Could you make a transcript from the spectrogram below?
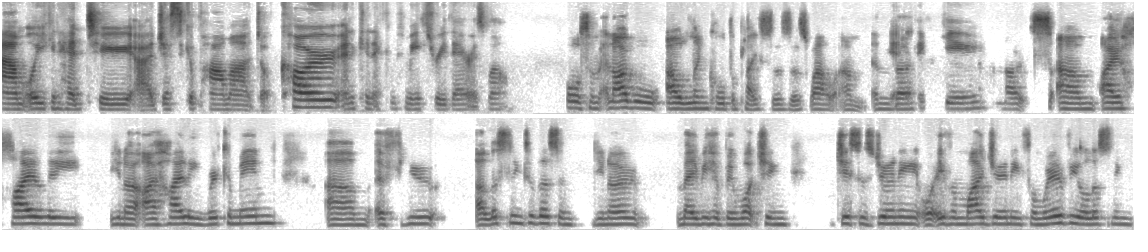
Um, or you can head to uh, jessicapalmer.co and connect with me through there as well awesome. And i will i'll link all the places as well um in yeah, the thank you. notes. Um i highly you know i highly recommend um if you are listening to this and you know maybe have been watching jess's journey or even my journey from wherever you're listening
